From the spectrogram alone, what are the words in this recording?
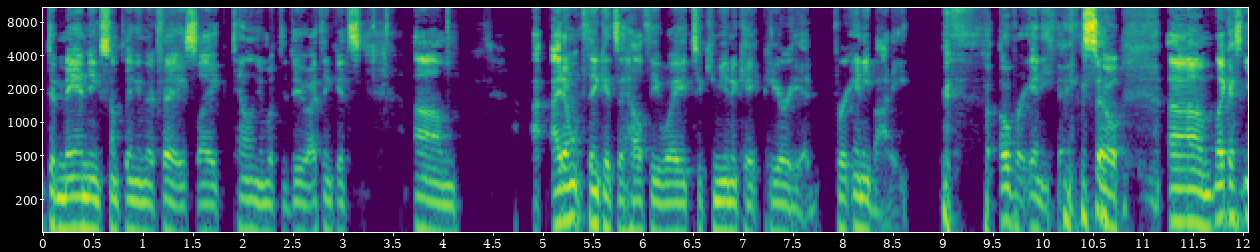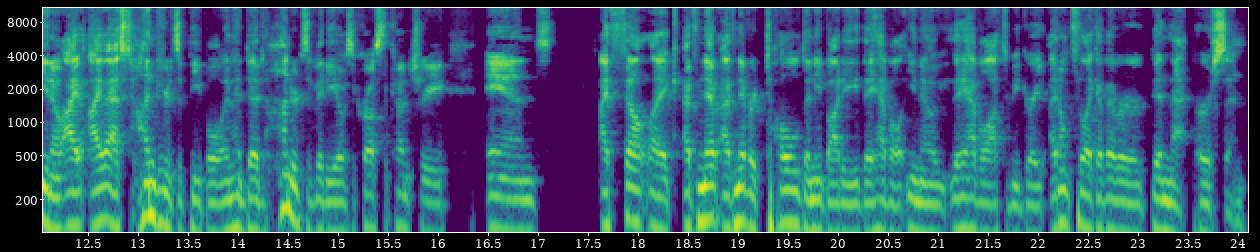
demanding something in their face, like telling them what to do. I think it's, um, I don't think it's a healthy way to communicate period for anybody over anything. So, um, like I, you know, I, I've asked hundreds of people and had done hundreds of videos across the country, and I felt like I've never, I've never told anybody they have a, you know, they have a lot to be great. I don't feel like I've ever been that person.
